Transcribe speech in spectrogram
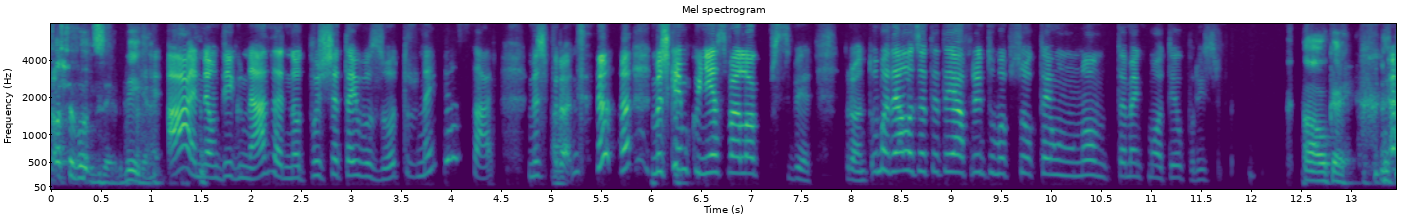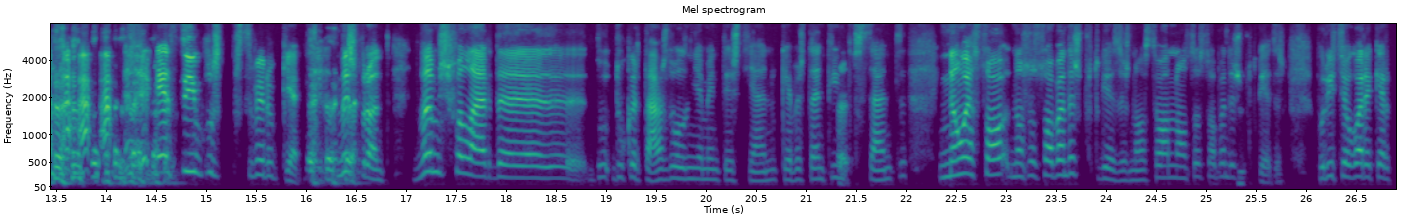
só pronto. favor de dizer, diga. Ah, não digo nada, não, depois chateio os outros, nem pensar. Mas Ah. pronto. Mas quem me conhece vai logo perceber. Pronto, uma delas até tem à frente uma pessoa que tem um nome também como o teu, por isso Ah, ok. é simples de perceber o que é. Mas pronto, vamos falar da- do, do cartaz, do alinhamento deste ano, que é bastante interessante. Não, é só, não são só bandas portuguesas, não, só, não são só bandas portuguesas. Por isso eu agora quero que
